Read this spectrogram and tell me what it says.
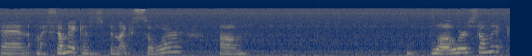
and my stomach has been like sore. Um, lower stomach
